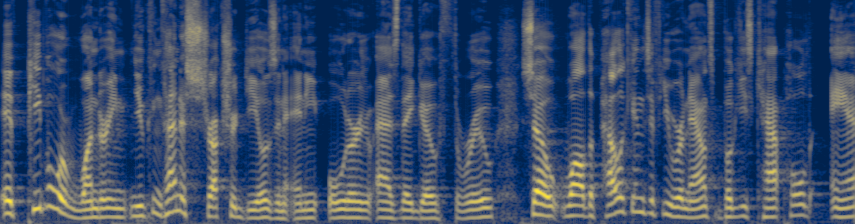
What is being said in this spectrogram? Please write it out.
If people were wondering, you can kind of structure deals in any order as they go through. So while the Pelicans, if you renounce Boogie's cap hold and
